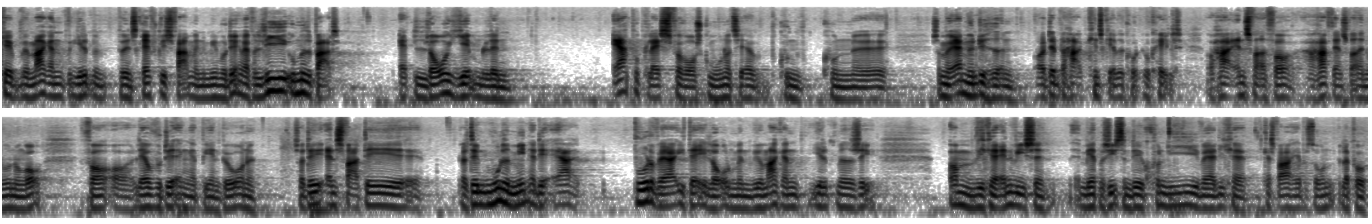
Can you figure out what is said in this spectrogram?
kan vi meget gerne hjælpe på en skriftlig svar, men vi vurderer i hvert fald lige umiddelbart, at lovhjemlen er på plads for vores kommuner til at kunne, kunne øh, som jo er myndigheden, og dem, der har kendskabet lokalt, og har ansvaret for, har haft ansvaret nu nogle år, for at lave vurderingen af BNBO'erne. Så det ansvar, det, øh, eller den mulighed, mener det er, burde være i dag i loven, men vi vil meget gerne hjælpe med at se, om vi kan anvise mere præcist, end det er kun lige, hvad jeg lige kan, kan svare her på stående, eller på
